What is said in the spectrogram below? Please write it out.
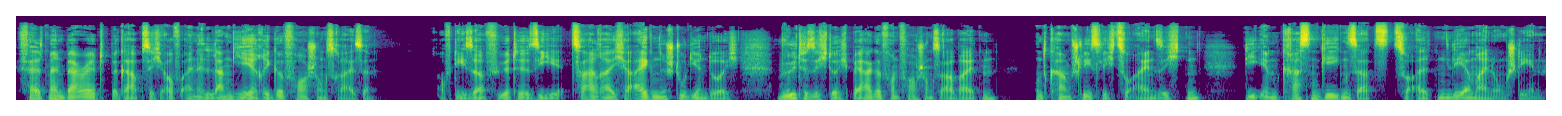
Feldman Barrett begab sich auf eine langjährige Forschungsreise. Auf dieser führte sie zahlreiche eigene Studien durch, wühlte sich durch Berge von Forschungsarbeiten und kam schließlich zu Einsichten, die im krassen Gegensatz zur alten Lehrmeinung stehen.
